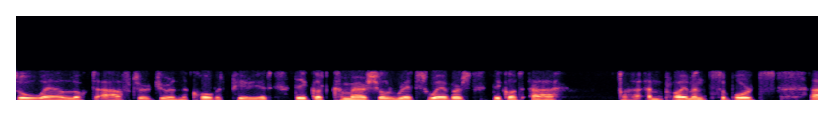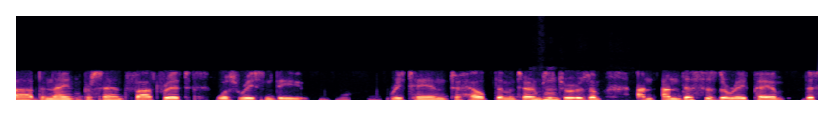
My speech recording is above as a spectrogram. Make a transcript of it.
so well looked after during the COVID period. They got commercial rates waivers, they got uh, uh, employment supports. Uh, the 9% VAT rate was recently retained to help them in terms mm-hmm. of tourism, and, and this is the repayment. This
